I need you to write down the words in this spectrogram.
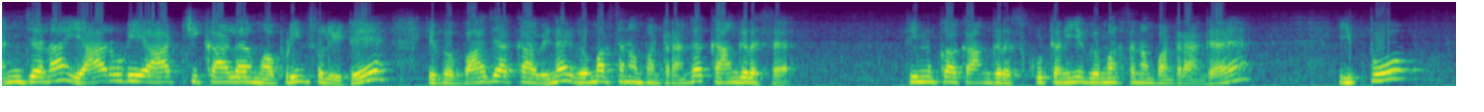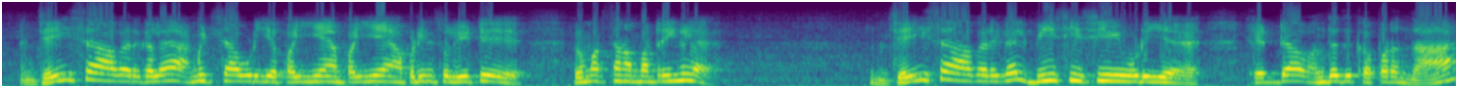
அஞ்செல்லாம் யாருடைய ஆட்சி காலம் அப்படின்னு சொல்லிட்டு இப்போ பாஜகவினர் விமர்சனம் பண்ணுறாங்க காங்கிரஸை. திமுக காங்கிரஸ் கூட்டணியை விமர்சனம் பண்ணுறாங்க இப்போது ஜெய்சா அவர்களை அமித்ஷாவுடைய பையன் பையன் அப்படின்னு சொல்லிட்டு விமர்சனம் பண்ணுறீங்களே ஜெய்சா அவர்கள் பிசிசிஐடைய ஹெட்டாக வந்ததுக்கப்புறம் தான்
